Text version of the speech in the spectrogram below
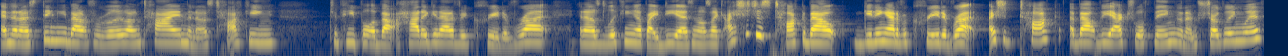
And then I was thinking about it for a really long time and I was talking to people about how to get out of a creative rut and I was looking up ideas and I was like, I should just talk about getting out of a creative rut. I should talk about the actual thing that I'm struggling with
